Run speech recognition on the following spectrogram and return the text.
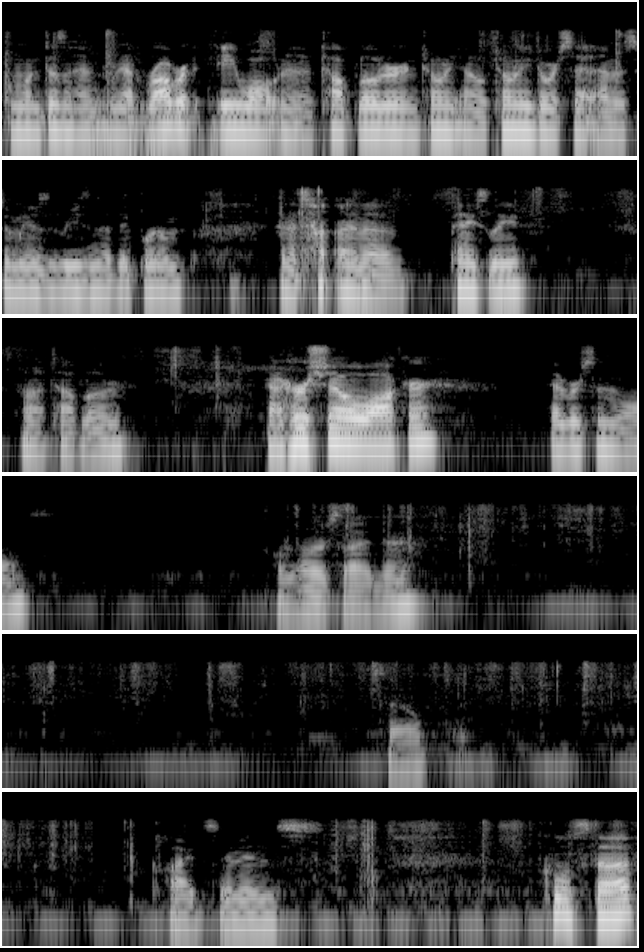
the one doesn't have. We got Robert Awalt in a top loader and Tony. Oh, Tony Dorsett. I'm assuming is the reason that they put him in a, in a penny sleeve on a top loader. Got Herschel Walker, Everson Walls on the other side there. So, Clyde Simmons. Cool stuff.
